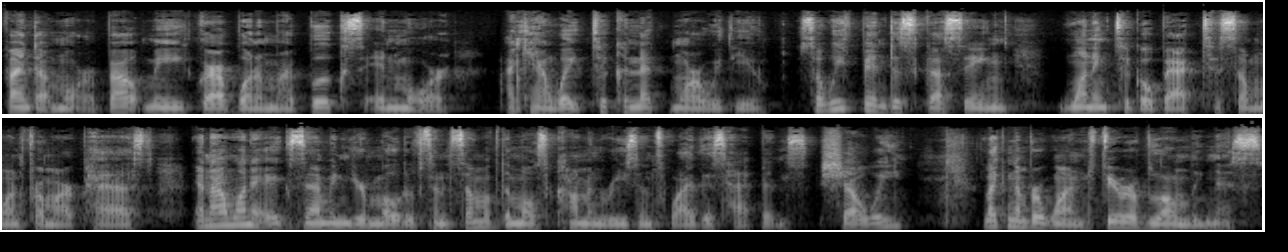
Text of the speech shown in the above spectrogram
find out more about me, grab one of my books, and more. I can't wait to connect more with you. So we've been discussing wanting to go back to someone from our past, and I want to examine your motives and some of the most common reasons why this happens. Shall we? Like number one, fear of loneliness.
